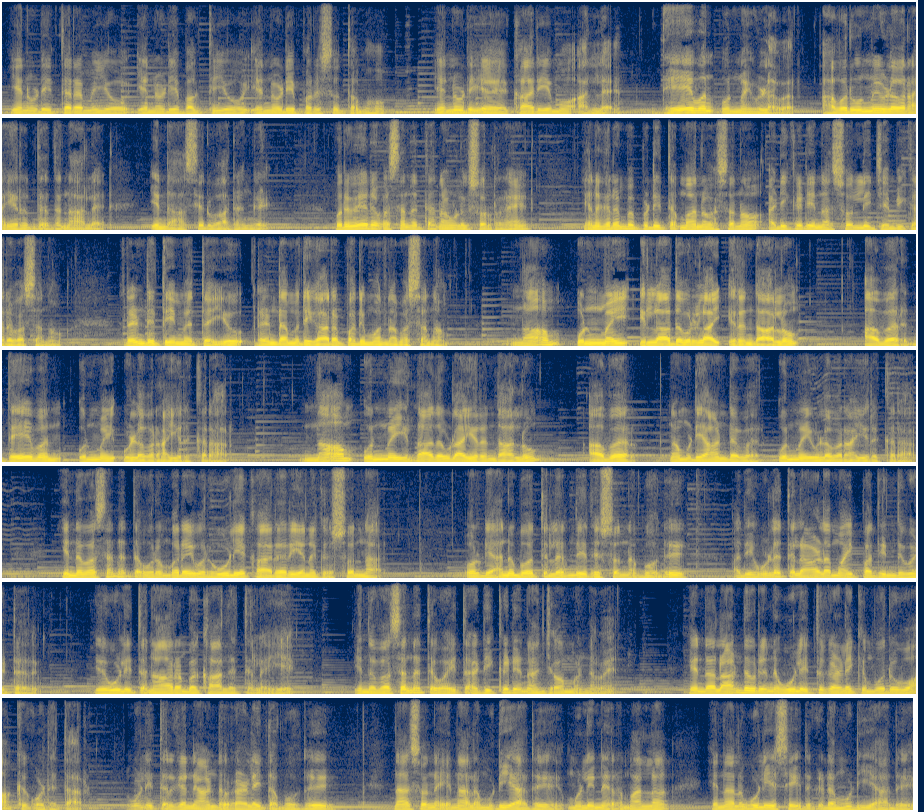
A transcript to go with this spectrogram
என்னுடைய திறமையோ என்னுடைய பக்தியோ என்னுடைய பரிசுத்தமோ என்னுடைய காரியமோ அல்ல. தேவன் உண்மை உள்ளவர் அவர் உண்மை உள்ளவராக இருந்ததுனால இந்த ஆசீர்வாதங்கள். ஒரு வேறு வசனத்தை நான் உங்களுக்கு சொல்கிறேன் எனக்கு ரொம்ப பிடித்தமான வசனம் அடிக்கடி நான் சொல்லி ஜெபிக்கிற வசனம். ரெண்டு தீமத்தையும் ரெண்டாம் அதிகாரம் பதிமூன்றாம் வசனம். நாம் உண்மை இல்லாதவர்களாய் இருந்தாலும் அவர் தேவன் உண்மை உள்ளவராய் இருக்கிறார். நாம் உண்மை இல்லாதவர்களாய் இருந்தாலும் அவர் நம்முடைய ஆண்டவர் உண்மை உள்ளவராயிருக்கிறார் இந்த வசனத்தை ஒரு முறை ஒரு ஊழியக்காரர் எனக்கு சொன்னார். அவருடைய அனுபவத்திலிருந்து இதை சொன்னபோது அது உள்ளத்தில் ஆழமாய் பதிந்து விட்டார் இது ஊழித்தன் ஆரம்ப காலத்திலேயே. இந்த வசனத்தை வைத்து அடிக்கடி நான் ஜெபம் பண்ணுவேன். என்றால் ஆண்டவர் என்னை ஊழியத்துக்கு அழைக்கும் போது வாக்கு கொடுத்தார். ஊழியத்திற்கு என்னை ஆண்டவர் அழைத்த போது நான் சொன்னேன் என்னால் முடியாது. மொழி நேரமெல்லாம் என்னால் ஊழியம் செய்துக்கிட முடியாது.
